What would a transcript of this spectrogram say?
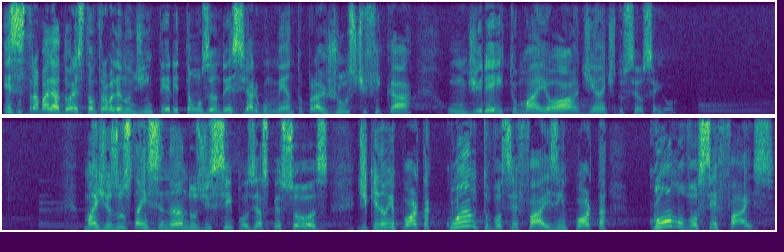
Esses trabalhadores estão trabalhando um dia inteiro e estão usando esse argumento para justificar um direito maior diante do seu Senhor. Mas Jesus está ensinando os discípulos e as pessoas de que não importa quanto você faz, importa como você faz.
